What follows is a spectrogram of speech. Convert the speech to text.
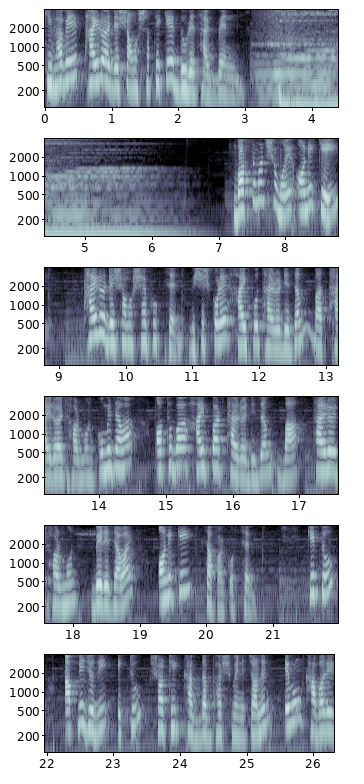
কীভাবে থাইরয়েডের সমস্যা থেকে দূরে থাকবেন? বর্তমান সময়ে অনেকেই থাইরয়েডের সমস্যায় ভুগছেন, বিশেষ করে হাইপোথাইরয়েডিজম বা থাইরয়েড হরমোন কমে যাওয়া অথবা হাইপার থাইরয়েডিজম বা থাইরয়েড হরমোন বেড়ে যাওয়ায় অনেকেই সাফার করছেন। কিন্তু আপনি যদি একটু সঠিক খাদ্যাভ্যাস মেনে চলেন এবং খাবারের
